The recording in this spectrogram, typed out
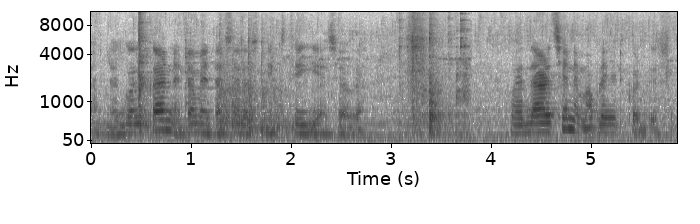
આપણે ગલકા ને ટમેટા સરસ મિક્સ થઈ ગયા છે હવે. હવે દાળ છે ને એમાં આપણે એડ કરી દઈશું.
